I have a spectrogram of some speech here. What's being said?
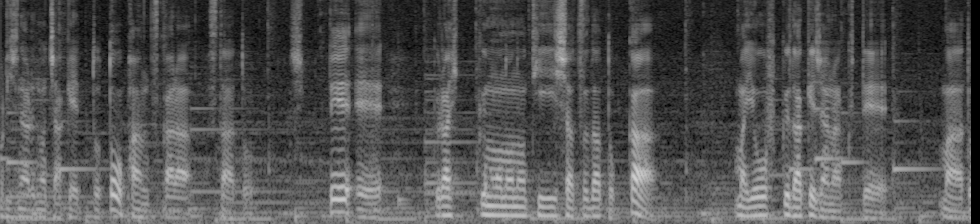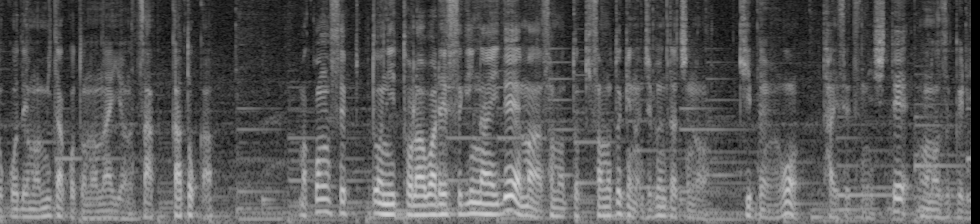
オリジナルのジャケットとパンツからスタートして、えーグラフィックものの T シャツだとか、まあ、洋服だけじゃなくて、まあ、どこでも見たことのないような雑貨とか、まあ、コンセプトにとらわれすぎないで、まあ、その時その時の自分たちの気分を大切にしてものづくり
